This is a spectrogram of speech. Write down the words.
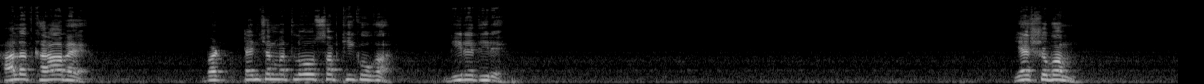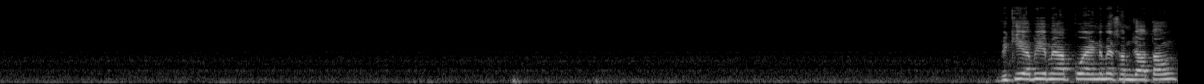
हालत ख़राब है। बट टेंशन मत लो, सब ठीक होगा। धीरे धीरे। यस शुभम। विकी, अभी मैं आपको एंड में समझाता हूँ।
